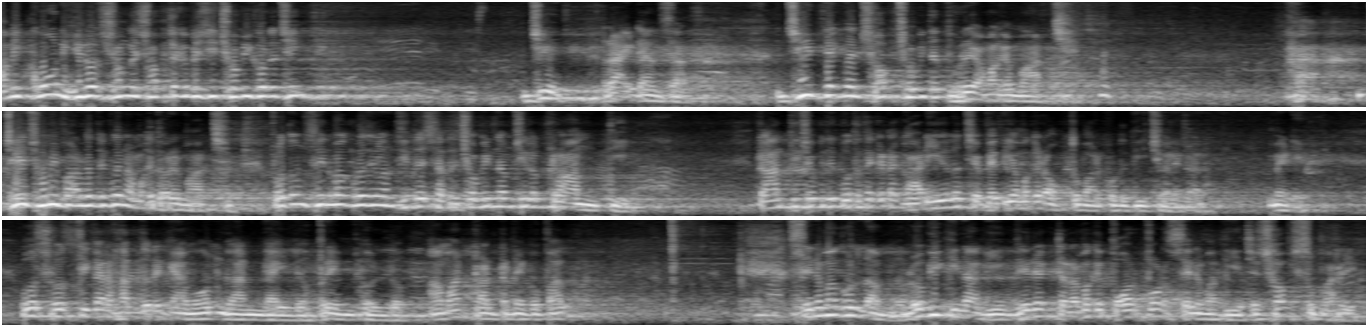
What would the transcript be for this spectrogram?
আমি কোন হিরোর সঙ্গে সব থেকে বেশি ছবি করেছি? জিৎ রাইট অ্যান্সার জিৎ দেখবেন সব ছবিতে ধরে আমাকে মারছে। হ্যাঁ যে ছবি পারবে দেখবেন আমাকে ধরে মারছে। প্রথম সিনেমা করেছিলাম জিতের সাথে, ছবির নাম ছিল ক্রান্তি। ক্রান্তি ছবিতে কোথা থেকে একটা গাড়ি এলো, চেপে দিয়ে আমাকে রক্ত বার করে দিয়ে চলে গেল, মেরে। ও স্বস্তিকার, হাত ধরে কেমন গান গাইলো, প্রেম করল। আমার টানটানে গোপাল। সিনেমা করলাম, রবি কিনাগি ডিরেক্টর আমাকে পরপর সিনেমা দিয়েছে, সব সুপারহিট।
